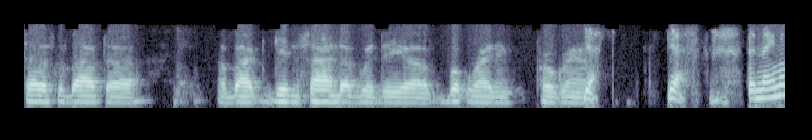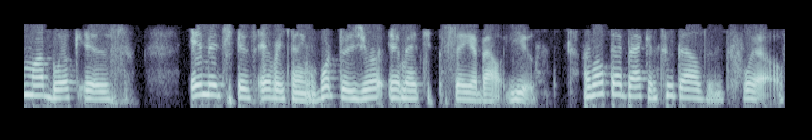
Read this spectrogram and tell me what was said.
tell us about uh, about getting signed up with the uh, book writing program? Yes. Yes. The name of my book is Image is Everything. What does your image say about you? I wrote that back in 2012.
